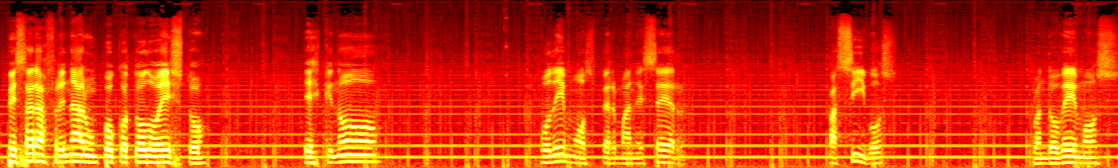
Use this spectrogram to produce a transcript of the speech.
empezar a frenar un poco todo esto. Es que no podemos permanecer pasivos cuando vemos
